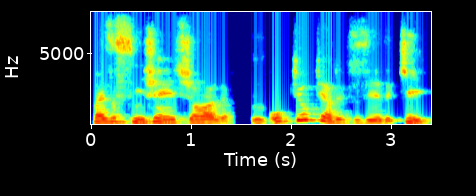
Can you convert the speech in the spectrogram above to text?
Mas assim, gente, olha, o que eu quero dizer aqui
